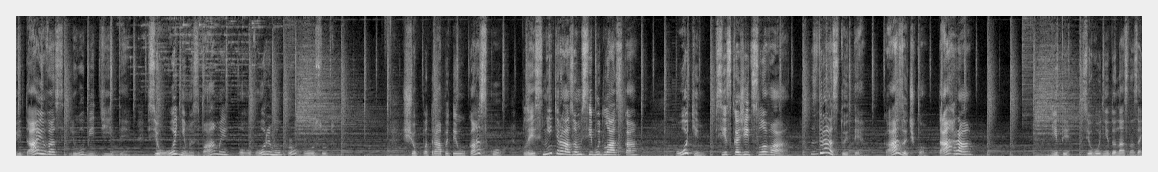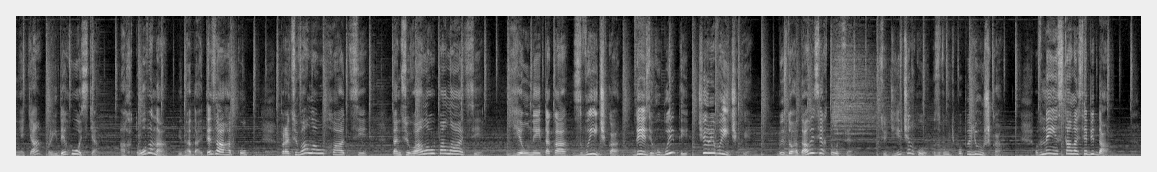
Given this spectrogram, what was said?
Вітаю вас, любі діти! Сьогодні ми з вами поговоримо про посуд. Щоб потрапити у казку, плесніть разом всі, будь ласка. Потім всі скажіть слова Здрастуйте, казочко та гра. Діти, сьогодні до нас на заняття прийде гостя. А хто вона? Відгадайте загадку. Працювала у хатці, танцювала у палаці. Є у неї така звичка десь губити черевички. Ви здогадалися, хто це? Цю дівчинку звуть Попелюшка. В неї сталася біда.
